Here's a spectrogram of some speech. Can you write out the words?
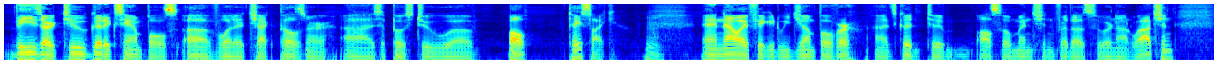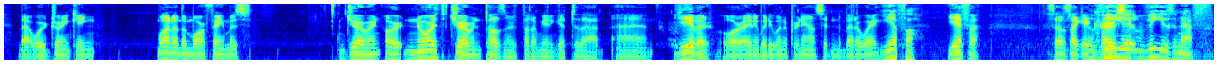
these are two good examples of what a Czech Pilsner uh, is supposed to, uh, well, taste like. Mm. And now I figured we jump over. Uh, it's good to also mention for those who are not watching that we're drinking one of the more famous German or North German Pilsners, but I'm going to get to that. Uh, Jever, or anybody want to pronounce it in a better way? Jeffa. Jefe. Sounds like a V, curse. v is an F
